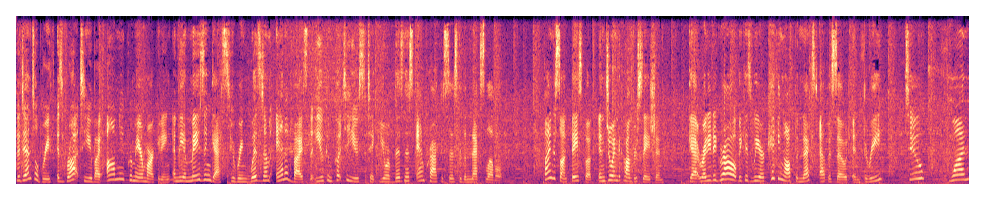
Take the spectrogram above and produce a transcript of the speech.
The Dental Brief is brought to you by Omni Premier Marketing and the amazing guests who bring wisdom and advice that you can put to use to take your business and practices to the next level. Find us on Facebook and join the conversation. Get ready to grow because we are kicking off the next episode in three, two, one.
